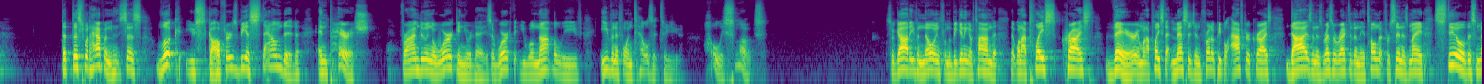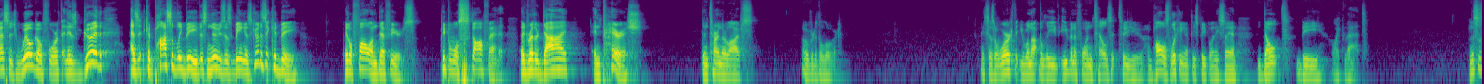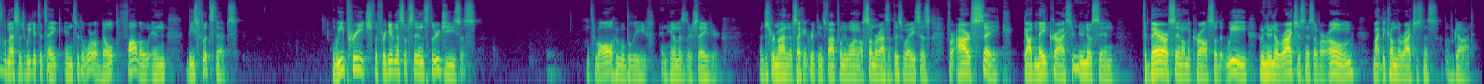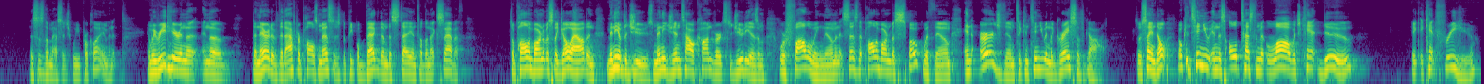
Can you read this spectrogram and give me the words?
that this would happen. He says, Look, you scoffers, be astounded and perish, for I am doing a work in your days, a work that you will not believe, even if one tells it to you. Holy smokes. So, God, even knowing from the beginning of time that, that when I place Christ there and when I place that message in front of people after Christ dies and is resurrected and the atonement for sin is made, still this message will go forth and is good as it could possibly be, this news as being as good as it could be, it'll fall on deaf ears. People will scoff at it. They'd rather die and perish than turn their lives over to the Lord. He says, A work that you will not believe, even if one tells it to you. And Paul's looking at these people and he's saying, Don't be like that. And this is the message we get to take into the world. Don't follow in these footsteps. We preach the forgiveness of sins through Jesus and to all who will believe in him as their Savior. I'm just reminded of 2 Corinthians 5.21, and I'll summarize it this way. He says, For our sake, God made Christ, who knew no sin, to bear our sin on the cross, so that we, who knew no righteousness of our own, might become the righteousness of God. This is the message we proclaim. And, and we read here in, the, in the, the narrative that after Paul's message, the people begged them to stay until the next Sabbath. So Paul and Barnabas, they go out, and many of the Jews, many Gentile converts to Judaism, were following them. And it says that Paul and Barnabas spoke with them and urged them to continue in the grace of God. So he's saying, don't, don't continue in this Old Testament law, which can't do, it, it can't free you,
